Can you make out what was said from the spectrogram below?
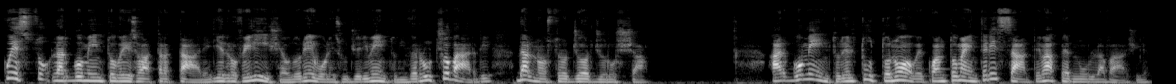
Questo l'argomento preso a trattare, dietro felice e autorevole suggerimento di Ferruccio Parri, dal nostro Giorgio Roscià argomento del tutto nuovo e quanto mai interessante, ma per nulla facile.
